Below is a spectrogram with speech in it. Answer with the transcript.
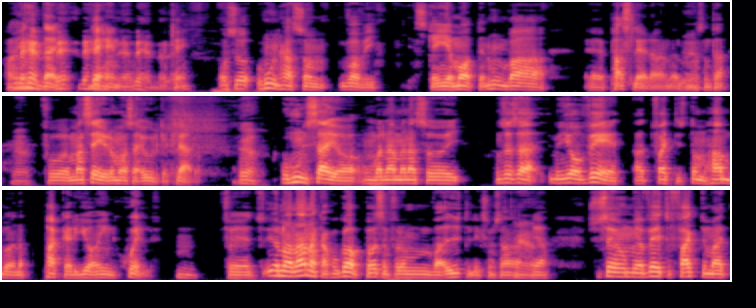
Har det hänt händer. dig. Det, det, händer. Ja, det händer. Okej. Och så hon här som var vi ska ge maten, hon var eh, passledaren eller Ja. något sånt. Ja. För man ser ju de har så här olika kläder. Ja. Och hon säger, hon bara, nej men alltså, hon säger så här, men jag vet att faktiskt de hamburgarna packade jag in själv. Mm. För någon annan kanske gav påsen för de var ute liksom så här, Ja. ja. Så säger hon, jag vet faktum att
